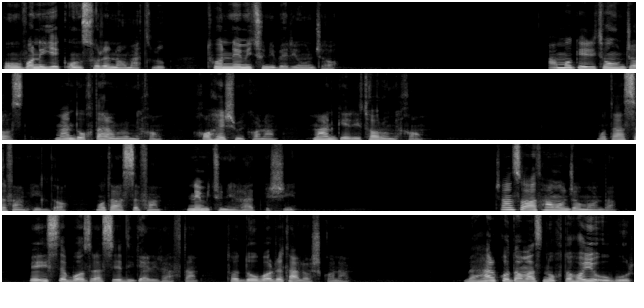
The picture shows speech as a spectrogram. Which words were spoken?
به عنوان یک عنصر نامطلوب. تو نمی‌تونی بری اونجا. اما گریتا اونجاست. من دخترم رو می‌خوام. خواهش می‌کنم. من گریتا رو می‌خوام. متاسفم هیلدا. متاسفم. نمی‌تونی رد بشی. چند ساعت همانجا ماندم. به ایست بازرسی دیگری رفتم تا دوباره تلاش کنم. به هر کدام از نقطه های عبور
